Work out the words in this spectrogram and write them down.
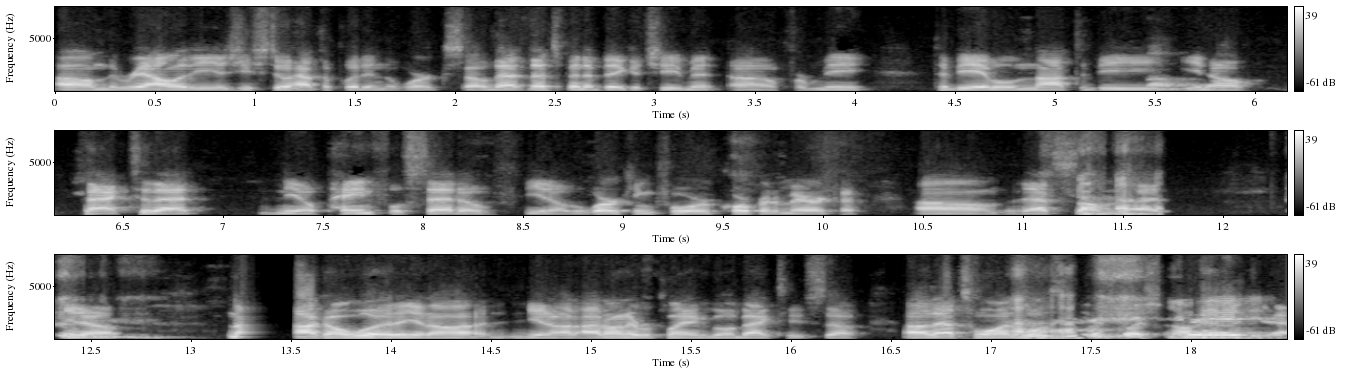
um, the reality is you still have to put in the work. So that, that's been a big achievement uh, for me to be able not to be, wow. you know, back to that, you know, painful set of, you know, working for corporate America. Um, that's something that, you know, knock on wood, you know, you know, I don't ever plan on going back to. So uh, that's one. What was the question on that?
